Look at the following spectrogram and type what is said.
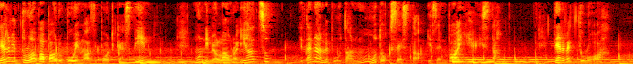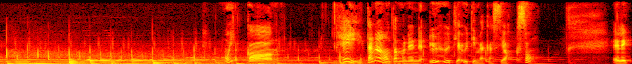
Tervetuloa Vapaudu voimaasi podcastiin. Mun nimi on Laura Ihatsu ja tänään me puhutaan muutoksesta ja sen vaiheista. Tervetuloa! Moikka! Hei, tänään on tämmönen lyhyt ja ytimekäs jakso. Eli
